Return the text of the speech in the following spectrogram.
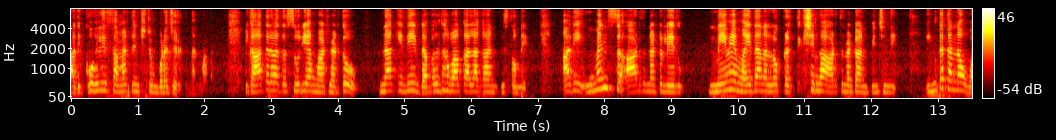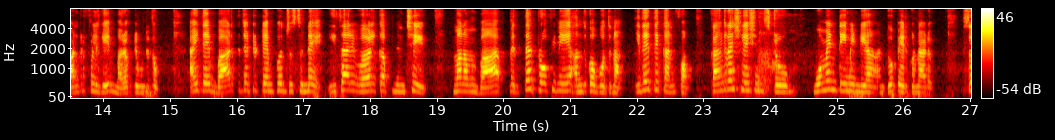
అది కోహ్లీ సమర్థించడం కూడా జరిగిందనమాట ఇక ఆ తర్వాత సూర్య మాట్లాడుతూ నాకు ఇది డబుల్ ధమాకాలాగా అనిపిస్తుంది. అది ఉమెన్స్ ఆడుతున్నట్టు లేదు. మేమే మైదానంలో ప్రత్యక్షంగా ఆడుతున్నట్టు అనిపించింది. ఇంతకన్నా వండర్ఫుల్ గేమ్ మరొకటి ఉండదు. అయితే భారత జట్టు టెంపుల్ చూస్తుంటే ఈసారి వరల్డ్ కప్ నుంచి మనం బా పెద్ద ట్రోఫీని అందుకోబోతున్నాం. ఇదైతే confirm congratulations to women team India అంటూ పేర్కొన్నాడు. సో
